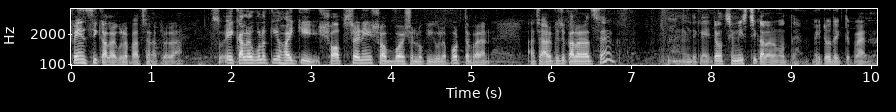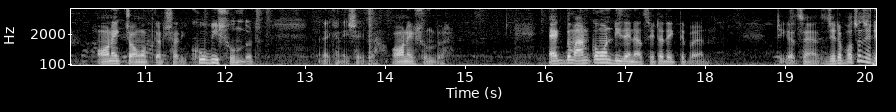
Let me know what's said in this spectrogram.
ফ্যান্সি কালারগুলো পাচ্ছেন আপনারা। সো এই কালারগুলো কি হয় কি, সব শ্রেণির, সব বয়সের লোক এগুলো পড়তে পারেন। আচ্ছা আরও কিছু কালার আছে? দেখেন, এটা হচ্ছে মিষ্টি কালারের মধ্যে, এটাও দেখতে পারেন। অনেক চমৎকার শাড়ি, খুবই সুন্দর। দেখেন এই শাড়িটা, অনেক সুন্দর। একদম আনকমন ডিজাইন আছে, এটা দেখতে পারেন। ঠিক আছে যেটা পছন্দ সেটা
